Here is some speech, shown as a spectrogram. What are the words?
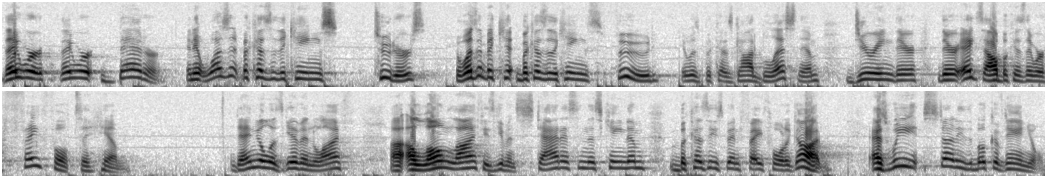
they were, they were better. And it wasn't because of the king's tutors, it wasn't because of the king's food, it was because God blessed them during their, their exile because they were faithful to him. Daniel is given life, uh, a long life. He's given status in this kingdom because he's been faithful to God. As we study the book of Daniel,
